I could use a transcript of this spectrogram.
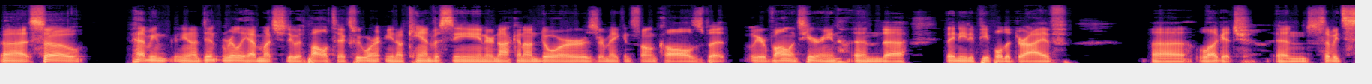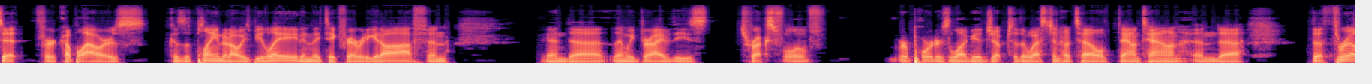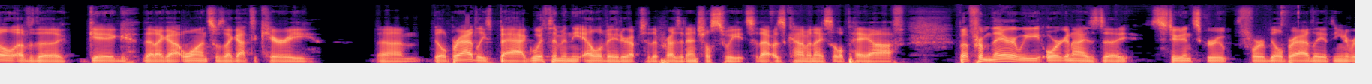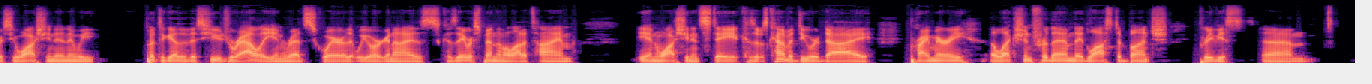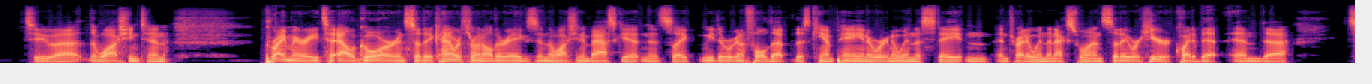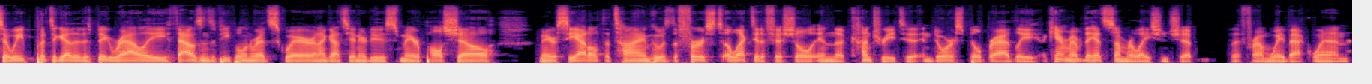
Uh, so having you know didn't really have much to do with politics. We weren't you know canvassing or knocking on doors or making phone calls, but we were volunteering, and uh, they needed people to drive uh, luggage, and so we'd sit for a couple hours because the plane would always be late and they take forever to get off, and and uh, then we drive these trucks full of reporters' luggage up to the Westin Hotel downtown, and uh, the thrill of the gig that I got once was I got to carry um, Bill Bradley's bag with him in the elevator up to the presidential suite. So that was kind of a nice little payoff. But from there, we organized a students group for Bill Bradley at the University of Washington, and we put together this huge rally in Red Square that we organized because they were spending a lot of time in Washington State because it was kind of a do or die primary election for them. They'd lost a bunch previous um, to uh, the Washington primary to Al Gore, and so they kind of were throwing all their eggs in the Washington basket. And it's like either we're going to fold up this campaign or we're going to win the state and and try to win the next one. So they were here quite a bit, and uh, so we put together this big rally, thousands of people in Red Square, and I got to introduce Mayor Paul Schell mayor of Seattle at the time, who was the first elected official in the country to endorse Bill Bradley. I can't remember; they had some relationship from way back when.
